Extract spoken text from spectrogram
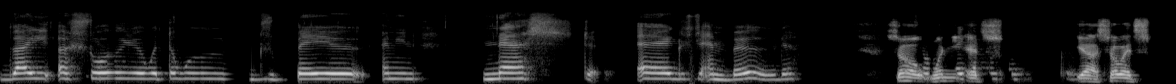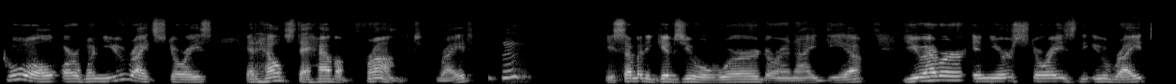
write a story with the words bear. I mean, nest, eggs, and bird. So when you, it's yeah, so at school or when you write stories, it helps to have a prompt, right? Mm-hmm. Somebody gives you a word or an idea. Do you ever, in your stories that you write,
